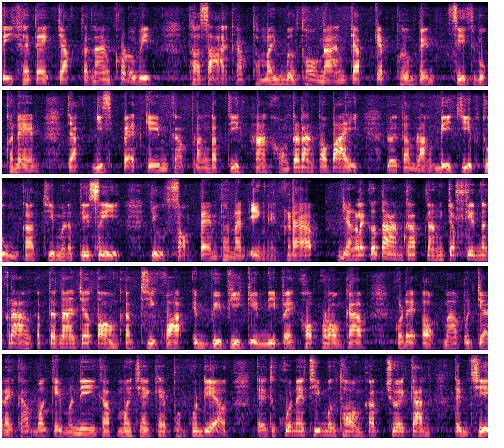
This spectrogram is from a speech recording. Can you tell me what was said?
ตีไข่แตกจากทางด้านกรวิทย์ทศาครับทำให้เมืองทองนั้นครับเก็บเพิ่มเป็น 46 คะแนนจาก 28 เกมครับรังดับที่ 5 ของตารางต่อไป โดยตำหลังบีจีปทุมครับทีมอันดับที่ 4 อยู่ 2 แต้มเท่านั้นเองนะครับ อย่างไรก็ตามครับหลังจบเกมดังกล่าวกับทางด้านเจ้าตองครับที่คว้า MVP เกมนี้ไปครอบครองครับก็ได้ออกมาเปิดใจเลยครับว่าเกมวันนี้ครับไม่ใช่แค่ผมคนเดียว แต่ทุกคนในทีมเมืองทองครับช่วยกันเต็มที่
